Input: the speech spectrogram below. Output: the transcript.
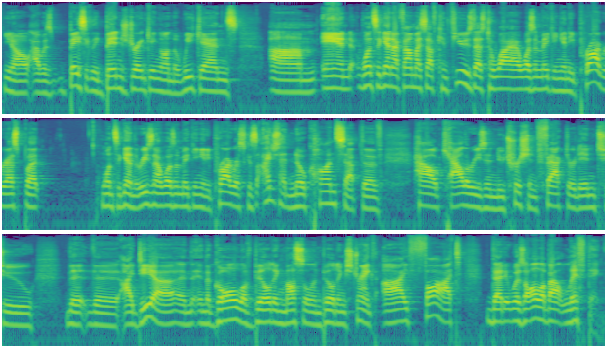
you know, I was basically binge drinking on the weekends. Um, and once again, I found myself confused as to why I wasn't making any progress. But once again, the reason I wasn't making any progress because I just had no concept of how calories and nutrition factored into the the idea and, and the goal of building muscle and building strength. I thought that it was all about lifting.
